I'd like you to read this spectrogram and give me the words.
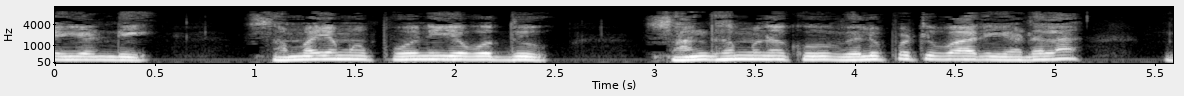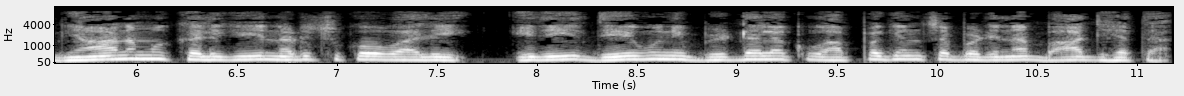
చెయ్యండి సమయము పోనీయవద్దు. సంఘమునకు వెలుపటి వారి ఎడల జ్ఞానము కలిగి నడుచుకోవాలి. ఇది దేవుని బిడ్డలకు అప్పగించబడిన బాధ్యత.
